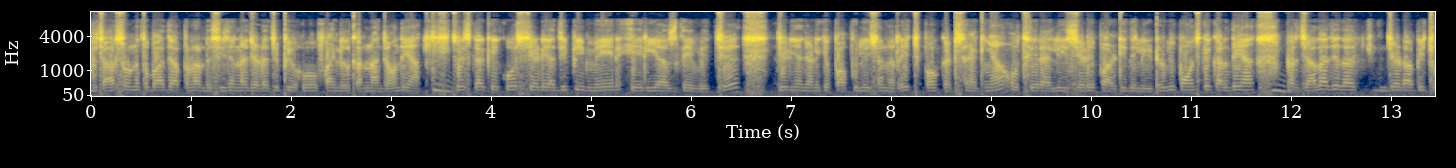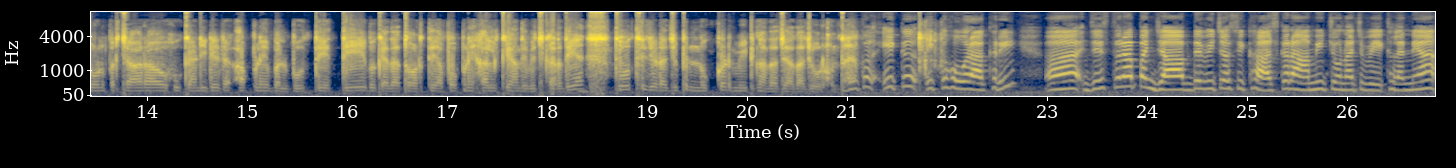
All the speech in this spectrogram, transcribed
ਵਿਚਾਰ ਸੁਣਨ ਤੋਂ ਬਾਅਦ ਆਪਣਾ ਡਿਸੀਜਨ ਹੈ ਜਿਹੜਾ ਜੀਪੀ ਉਹ ਫਾਈਨਲ ਕਰਨਾ ਚਾਹੁੰਦੇ ਆ। ਸੋ ਇਸ ਕਰਕੇ ਕੁਝ ਜਿਹੜੇ ਆ ਜੀਪੀ ਮੇਨ ਏਰੀਆਜ਼ ਦੇ ਵਿੱਚ ਜਿਹੜੀਆਂ ਜਾਨੀ ਕਿ ਪੋਪੂਲੇਸ਼ਨ ਰਿਚ ਪਾਕਟਸ ਹੈਗੀਆਂ ਉੱਥੇ ਰੈਲੀਜ਼ ਜਿਹੜੇ ਪਾਰਟੀ ਦੇ ਲੀਡਰ ਵੀ ਪਹੁੰਚ ਕੇ ਕਰਦੇ ਆ। ਪਰ ਜ਼ਿਆਦਾ ਜਿਹਦਾ ਜਿਹੜਾ ਵੀ ਚੋਣ ਪ੍ਰਚਾਰ ਆ ਉਹ ਕੈਂਡੀਡੇਟ ਆਪਣੇ ਬਲਬੂਤੇ ਤੇ ਬਕਾਇਦਾ ਤੌਰ ਤੇ ਆਪੋ ਆਪਣੇ ਹਲਕਿਆਂ ਦੇ ਵਿੱਚ ਕਰਦੇ ਆ ਤੇ ਉੱਥੇ ਜਿਹੜਾ ਜੀਪੀ ਨੁੱਕੜ ਮੀਟਿੰਗਾਂ ਦਾ ਜ਼ਿਆਦਾ ਜ਼ੋਰ ਹੁੰਦਾ ਹੈ। ਬਿਲਕੁਲ ਇੱਕ ਇੱਕ ਹੋਰ ਆਖਰੀ। ਜਿਸ ਤਰ੍ਹਾਂ ਪੰਜਾਬ ਦੇ ਵਿੱਚ ਅਸੀਂ ਖਾਸ ਕਰ ਆਮ ਹੀ ਚੋਣਾਂ 'ਚ ਵੇਖ ਲੈਂਦੇ ਆ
